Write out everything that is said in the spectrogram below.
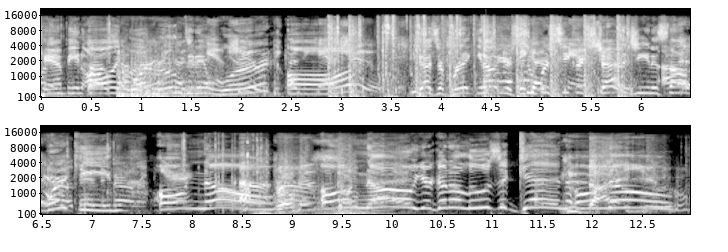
Camping all in one room didn't work? Aw. You guys are breaking out your super secret strategy and it's not working. Oh no. Oh, oh no, you're gonna lose again. Oh no.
